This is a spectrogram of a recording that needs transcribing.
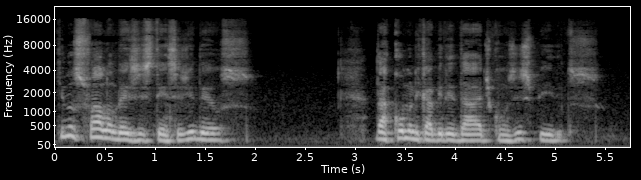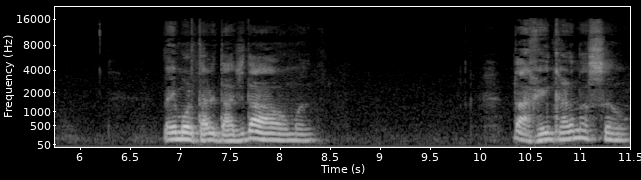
que nos falam da existência de Deus, da comunicabilidade com os espíritos, da imortalidade da alma, da reencarnação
